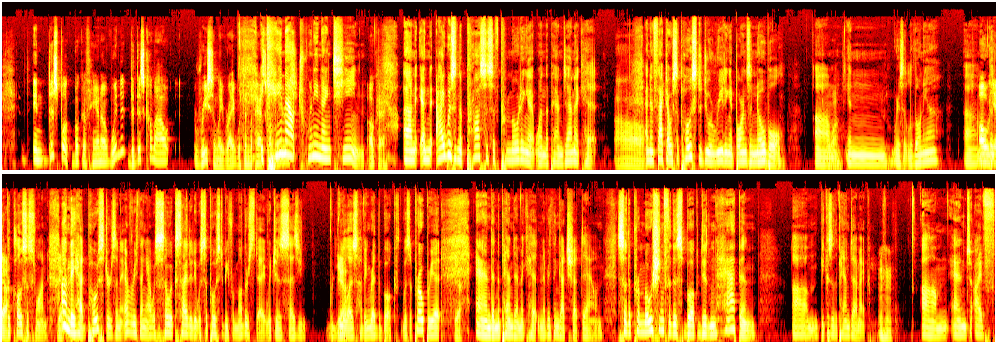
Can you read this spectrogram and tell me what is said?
In this book, Book of Hannah, when did did this come out recently, right? Within the past It couple came years? out 2019, Okay. and and I was in the process of promoting it when the pandemic hit. Oh. And in fact, I was supposed to do a reading at Barnes and Noble um, wow. in where's it, Livonia? Um, Oh, the, yeah. the closest one. Yeah. And they had posters and everything. I was so excited. It was supposed to be for Mother's Day, which is, as you would Yeah. realize, having read the book, was appropriate. Yeah. And then the pandemic hit and everything got shut down. So the promotion for this book didn't happen um, because of the pandemic Mhm. um, and I've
